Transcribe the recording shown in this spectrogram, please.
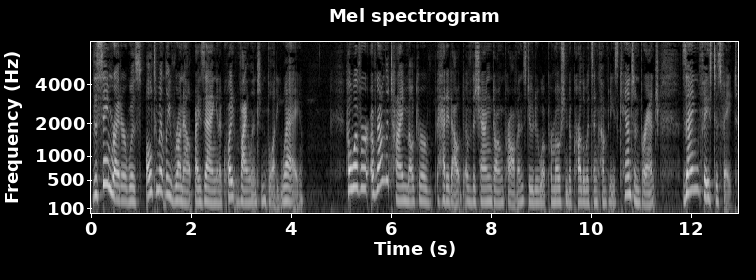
The same writer was ultimately run out by Zhang in a quite violent and bloody way. However, around the time Melchior headed out of the Shandong province due to a promotion to Carlowitz and Company's Canton branch, Zhang faced his fate.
